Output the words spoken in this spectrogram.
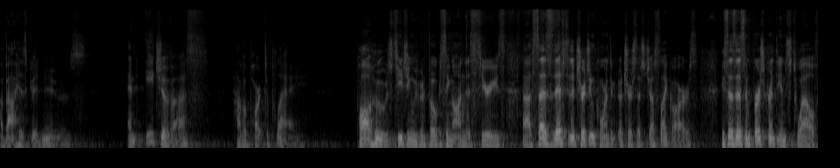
about his good news. And each of us have a part to play. Paul, whose teaching we've been focusing on this series, uh, says this to the church in Corinth, a church that's just like ours. He says this in 1 Corinthians 12.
